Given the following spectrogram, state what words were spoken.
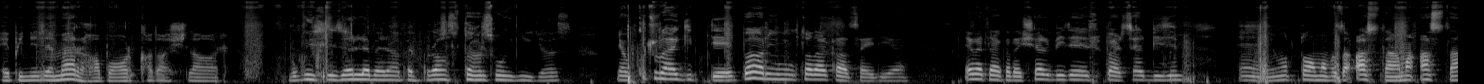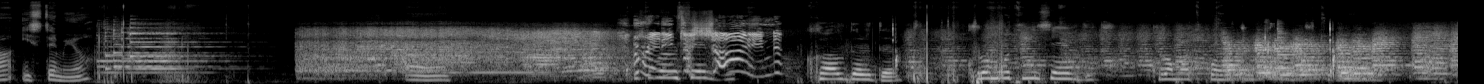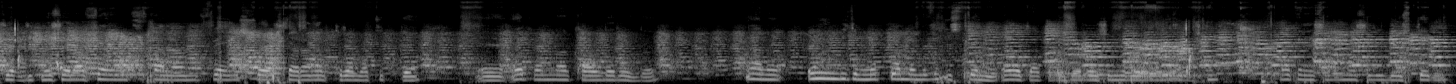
Hepinize merhaba arkadaşlar. Bugün sizlerle beraber Brawl Stars oynayacağız. Ya kutular gitti. Bari yumurtalar kalsaydı ya. Evet arkadaşlar bir de Supercell bizim e, mutlu olmamızı asla ama asla istemiyor. E, Ready to sevdik, shine! kaldırdı. Kromoti'yi sevdik. Kromatik oyuncu sevdik. Mesela Fenix falan, Fenix falan hep kromatikti. Ee, hep onlar kaldırıldı. Yani oyun bizim mutlu olmamızı istemiyor. Evet arkadaşlar ben şimdi böyle geçtim. Arkadaşlar nasıl bir göstereyim.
